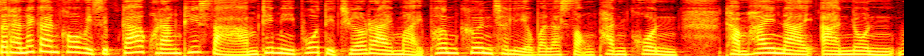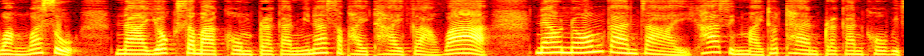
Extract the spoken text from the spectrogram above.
สถานการณ์โควิด -19 ครั้งที่ 3 ที่มีผู้ติดเชื้อรายใหม่เพิ่มขึ้นเฉลี่ยวันละ 2,000 คนทำให้นายอานนท์วังวสุ นายกสมาคมประกันวินาศภัยไทยกล่าวว่า แนวโน้มการจ่ายค่าสินไหมทดแทนประกันโควิด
